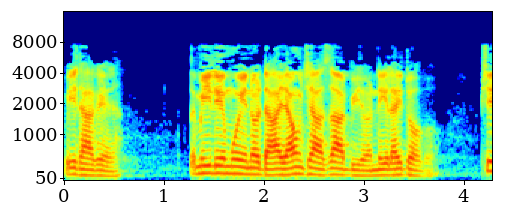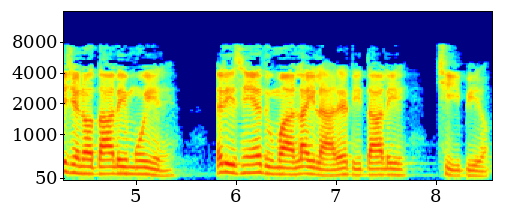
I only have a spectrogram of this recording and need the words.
ပေးထားခဲ့တာသမီးလေးမွေးရင်တော့ဒါရောင်းချစပြီးတော့နေလိုက်တော့ပေါ့ဖြစ်ချင်တော့သားလေးမွေးရတယ်အဲ့ဒီဆင်းရဲသူမှလိုက်လာတယ်ဒီသားလေးခြီးပြီးတော့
